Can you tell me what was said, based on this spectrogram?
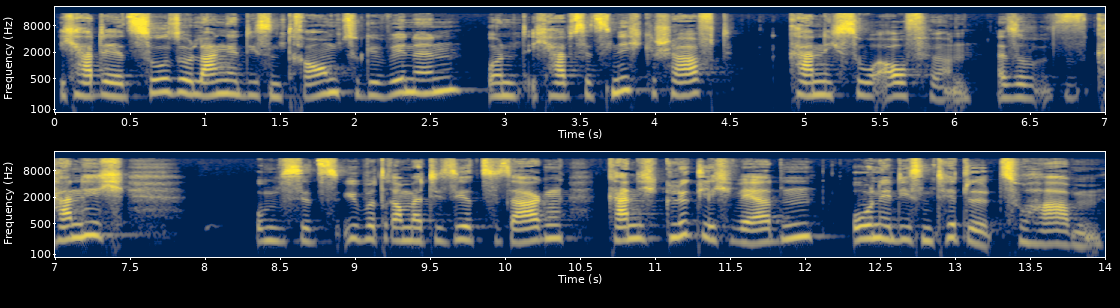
ich hatte jetzt so, so lange diesen Traum zu gewinnen und ich habe es jetzt nicht geschafft, kann ich so aufhören? Also kann ich, um es jetzt überdramatisiert zu sagen, kann ich glücklich werden, ohne diesen Titel zu haben?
